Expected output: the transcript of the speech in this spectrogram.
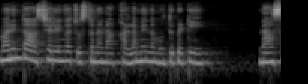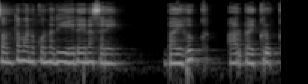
మరింత ఆశ్చర్యంగా చూస్తున్న నా కళ్ళ మీద ముద్దు పెట్టి నా సొంతం అనుకున్నది ఏదైనా సరే by hook or by crook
